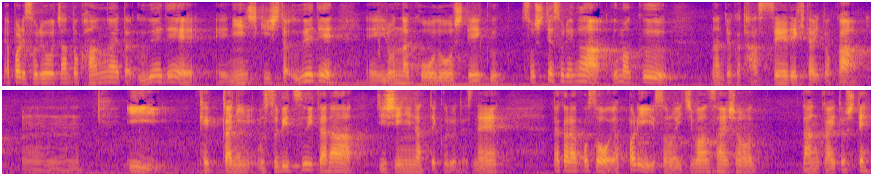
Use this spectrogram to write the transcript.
やっぱりそれをちゃんと考えた上で、えー、認識した上で、えー、いろんな行動をしていく。そしてそれがうまくなんていうか達成できたりとかうんいい結果に結びついたら自信になってくるんですね。だからこそやっぱりその一番最初の段階として、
